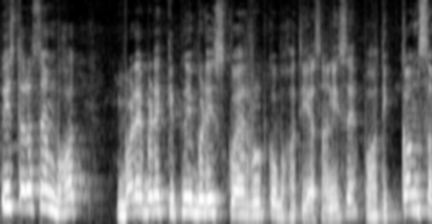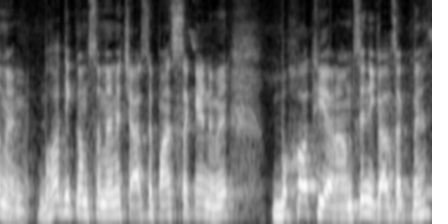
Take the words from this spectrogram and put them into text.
तो इस तरह से हम बहुत बड़े बड़े कितने बड़े स्क्वायर रूट को बहुत ही आसानी से, बहुत ही कम समय में, बहुत ही कम समय में, चार से पाँच सेकेंड में बहुत ही आराम से निकाल सकते हैं।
